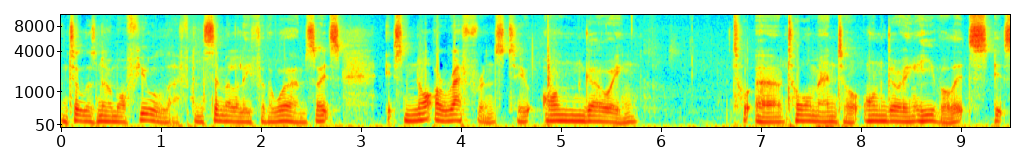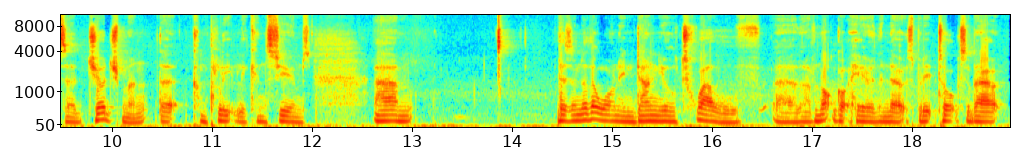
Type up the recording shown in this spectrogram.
until there's no more fuel left, and similarly for the worms. So it's, it's not a reference to ongoing to, uh, torment or ongoing evil, it's, it's a judgment that completely consumes. Um, there's another one in Daniel 12 uh, that I've not got here in the notes, but it talks about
